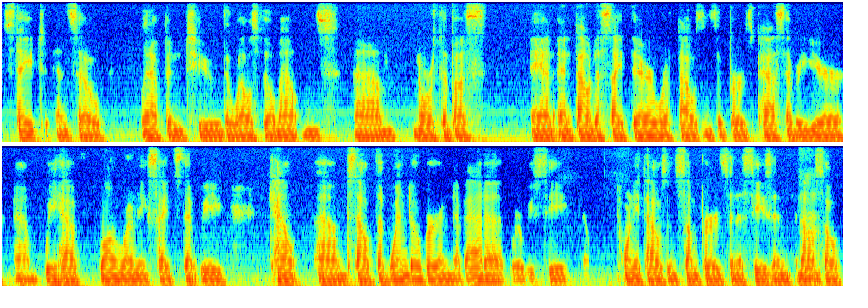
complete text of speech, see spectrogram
State, and so went up into the Wellsville Mountains um, north of us. And, and found a site there where thousands of birds pass every year. Um, we have long running sites that we count um, south of Wendover in Nevada, where we see you know, 20,000 some birds in a season, and also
